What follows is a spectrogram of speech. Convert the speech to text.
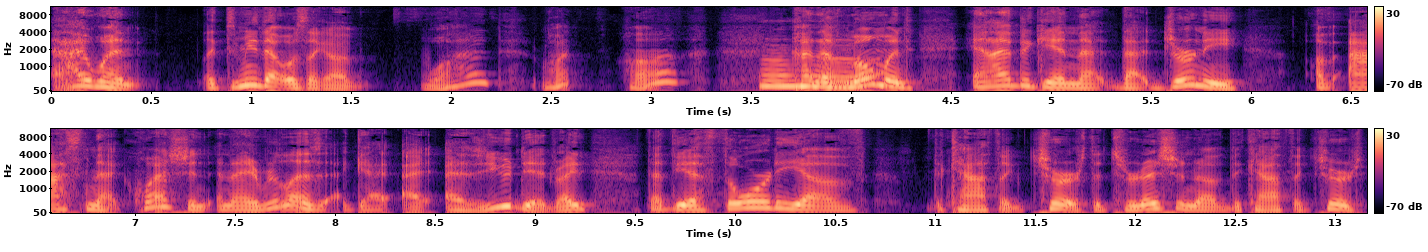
And I went, like to me, that was like a what, what, huh, mm-hmm. kind of mm-hmm. moment. And I began that that journey of asking that question, and I realized, as you did, right, that the authority of the Catholic Church, the tradition of the Catholic Church,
